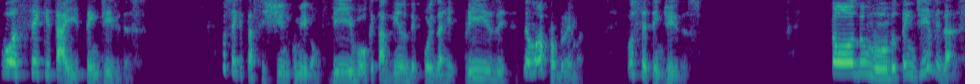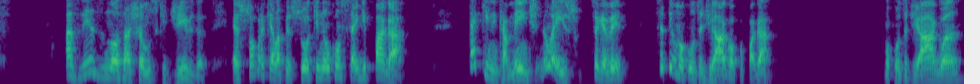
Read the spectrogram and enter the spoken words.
você que está aí tem dívidas? Você que está assistindo comigo ao vivo ou que está vendo depois da reprise, não há problema. Você tem dívidas? Todo mundo tem dívidas. Às vezes nós achamos que dívida é só para aquela pessoa que não consegue pagar. Tecnicamente, não é isso. Você quer ver? Você tem uma conta de água para pagar? Uma conta de água,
